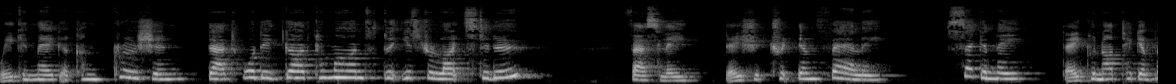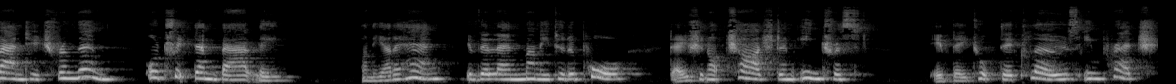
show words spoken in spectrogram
we can make a conclusion that what did God command the Israelites to do? Firstly, they should treat them fairly. Secondly, they could not take advantage from them or treat them badly. On the other hand, if they lend money to the poor, they should not charge them interest. If they took their clothes in pledge,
